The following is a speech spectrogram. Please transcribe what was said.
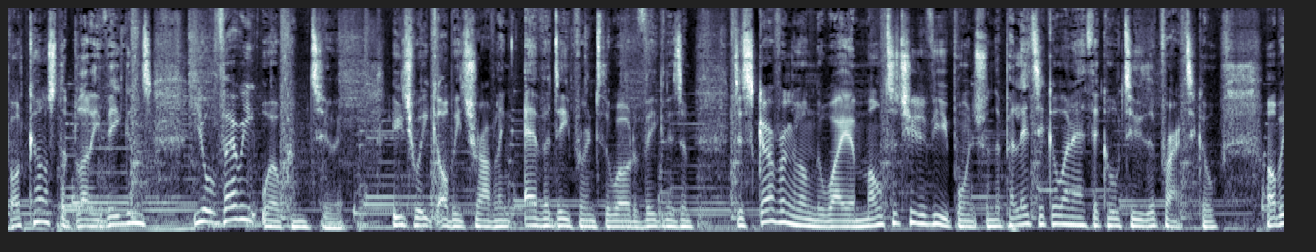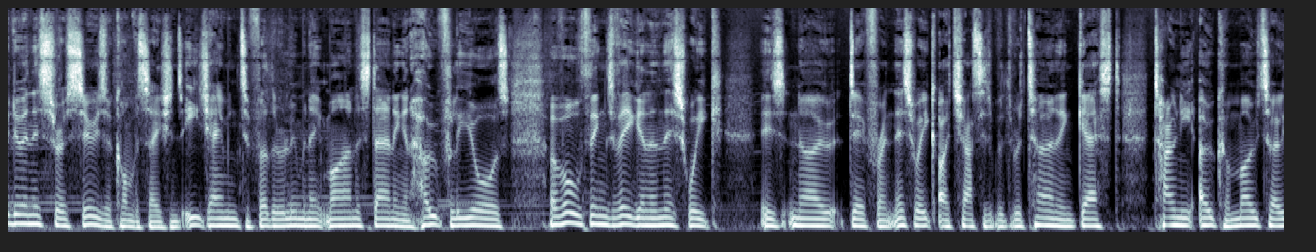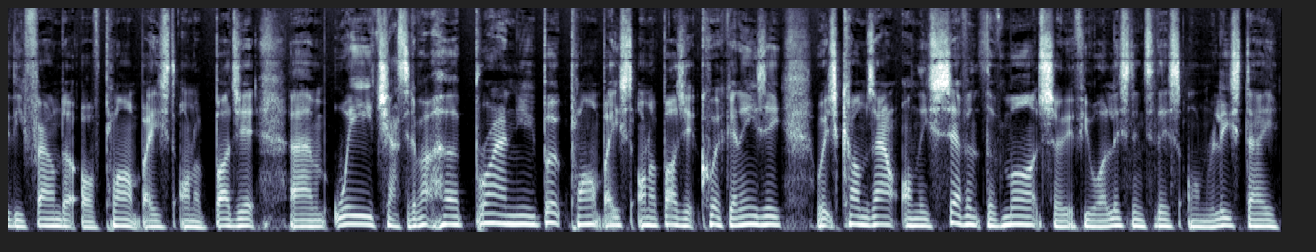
podcast, The Bloody Vegans, you're very welcome to it. Each week, I'll be traveling ever deeper into the world of veganism, discovering along the way a multitude of viewpoints from the political and ethical to the practical. I'll be doing this through a series of conversations, each aiming to further illuminate my understanding and hopefully yours of all things vegan. And this week is no different. This week, I chatted with returning guest Toni Okamoto, the founder of Plant Based on a Budget. Um, we chatted about her brand new book, Plant Based on a Budget Quick and Easy, which comes out on the 7th of March. So if you are listening to this on release day,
